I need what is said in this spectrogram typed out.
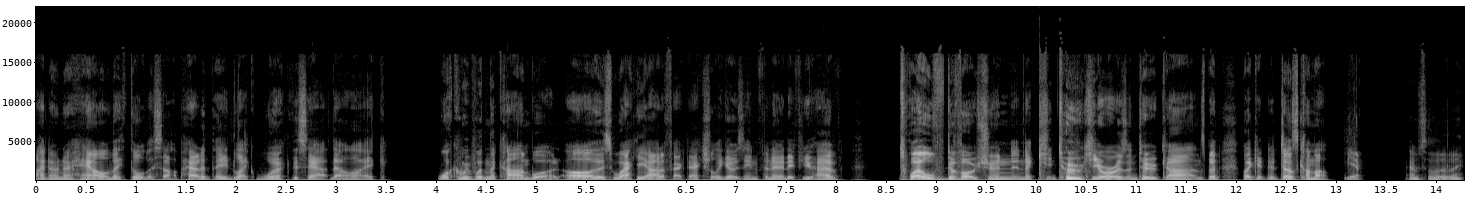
I don't know how they thought this up. How did they like work this out? They're like, what can we put in the Karn board? Oh, this wacky artifact actually goes infinite if you have 12 devotion and a, two Kioras and two Karns. But like it, it does come up. Yep, absolutely.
